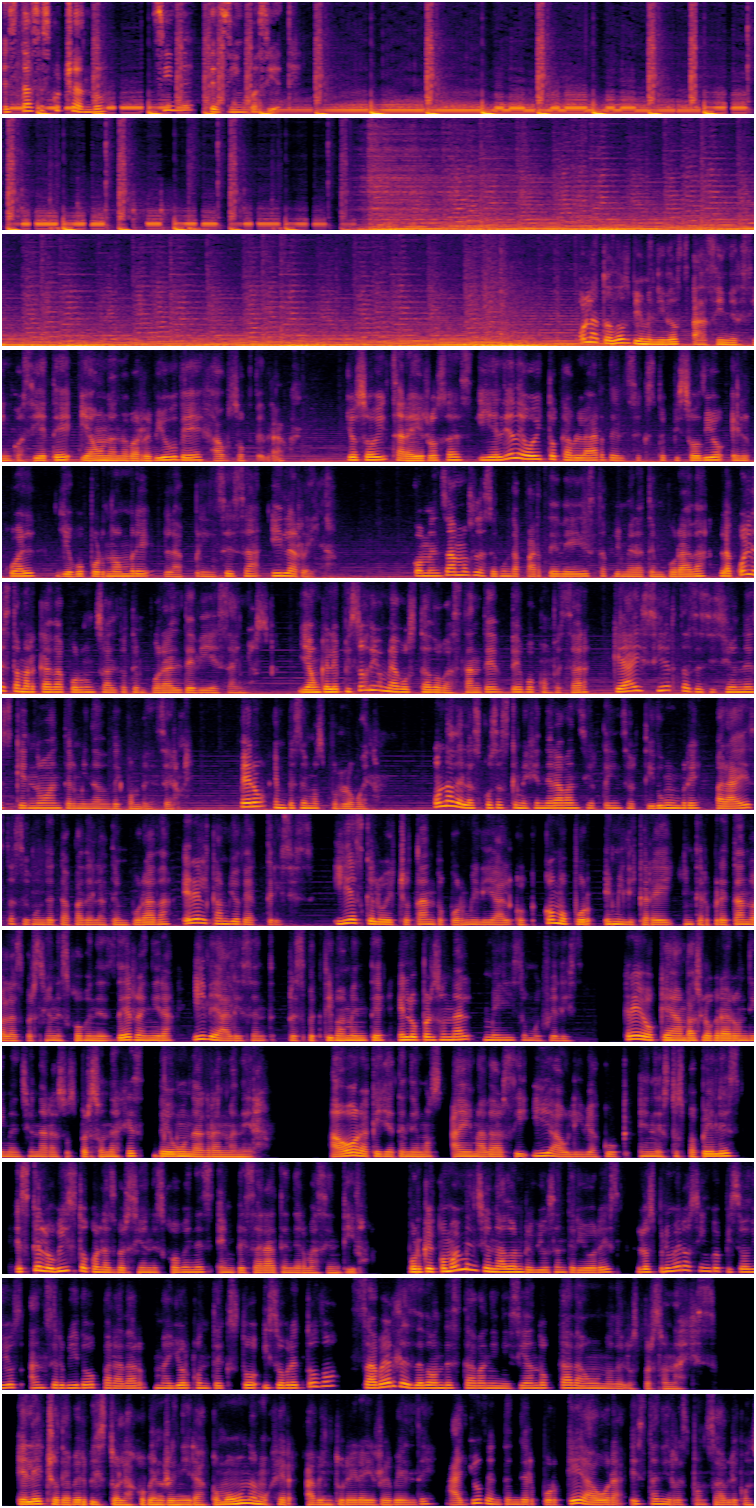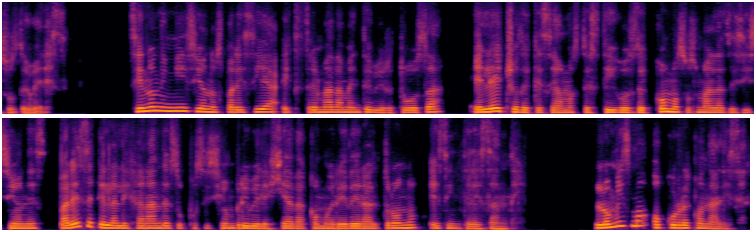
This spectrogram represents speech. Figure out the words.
Estás escuchando Cine de 5 a 7. Hola a todos, bienvenidos a Cine 5 a 7 y a una nueva review de House of the Dragon. Yo soy Saraí Rosas y el día de hoy toca hablar del sexto episodio, el cual llevó por nombre La Princesa y la Reina. Comenzamos la segunda parte de esta primera temporada, la cual está marcada por un salto temporal de 10 años. Y aunque el episodio me ha gustado bastante, debo confesar que hay ciertas decisiones que no han terminado de convencerme. Pero empecemos por lo bueno. Una de las cosas que me generaban cierta incertidumbre para esta segunda etapa de la temporada era el cambio de actrices. Y es que lo he hecho tanto por Millie Alcock como por Emily Carey interpretando a las versiones jóvenes de Rhaenyra y de Alicent respectivamente, en lo personal me hizo muy feliz. Creo que ambas lograron dimensionar a sus personajes de una gran manera. Ahora que ya tenemos a Emma Darcy y a Olivia Cook en estos papeles, es que lo visto con las versiones jóvenes empezará a tener más sentido porque como he mencionado en reviews anteriores, los primeros cinco episodios han servido para dar mayor contexto y sobre todo saber desde dónde estaban iniciando cada uno de los personajes. El hecho de haber visto a la joven Renira como una mujer aventurera y rebelde ayuda a entender por qué ahora es tan irresponsable con sus deberes. Si en un inicio nos parecía extremadamente virtuosa, el hecho de que seamos testigos de cómo sus malas decisiones parece que la alejarán de su posición privilegiada como heredera al trono es interesante. Lo mismo ocurre con Alicent.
